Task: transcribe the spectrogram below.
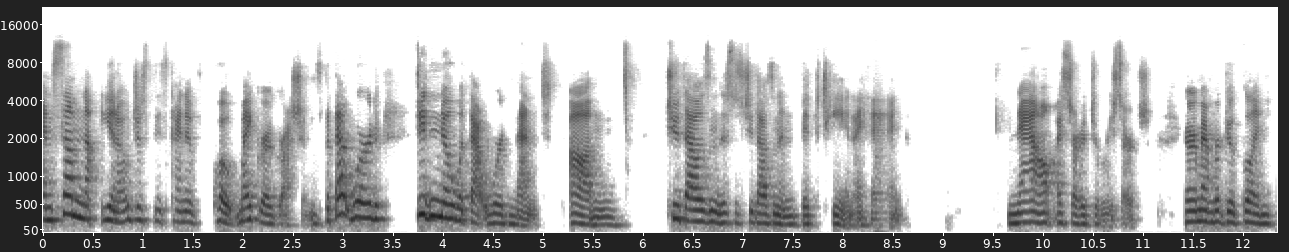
And some, not, you know, just these kind of quote microaggressions. But that word didn't know what that word meant. Um, 2000, this was 2015, I think. Now I started to research. I remember Googling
